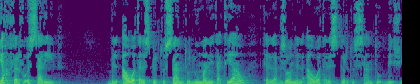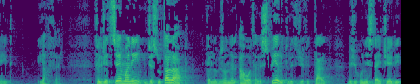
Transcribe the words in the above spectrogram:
jaħfer fuq is-salib Bil-qawwa tal-Ispirtu s-Santu l-umanità tiegħu kellha bżonn il-qawwa tal-Ispirtu s-Santu biex jgħid jaħfer. Fil-Ġetsemani Ġesu talab kellu bżonn il-qawwa tal-Ispirtu li tiġi fit-talb biex ikun jista' jċedi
